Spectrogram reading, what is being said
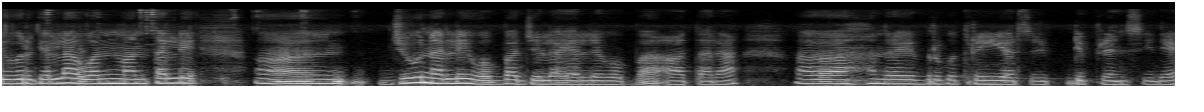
ಇವ್ರಿಗೆಲ್ಲ ಒಂದು ಮಂತಲ್ಲಿ ಜೂನಲ್ಲಿ ಒಬ್ಬ, ಜುಲೈಯಲ್ಲಿ ಒಬ್ಬ, ಆ ಥರ. ಅಂದರೆ ಇಬ್ರಿಗೂ ತ್ರೀ ಇಯರ್ಸ್ ಡಿಫ್ರೆನ್ಸ್ ಇದೆ.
